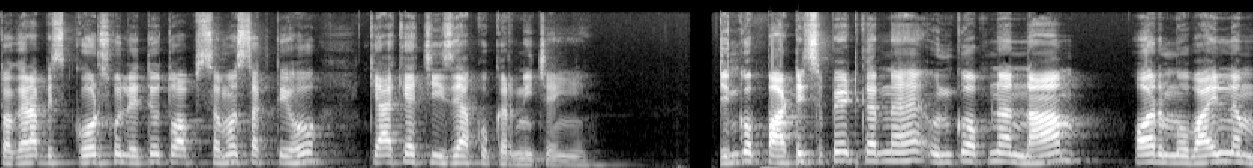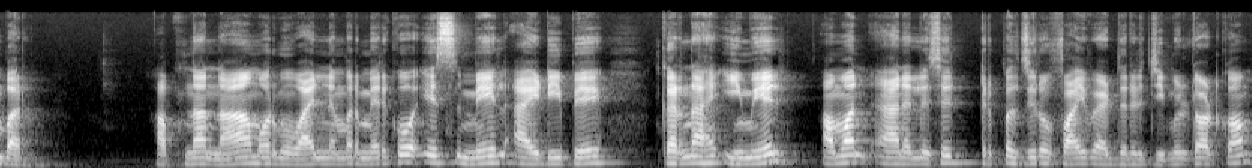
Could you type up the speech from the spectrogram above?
तो अगर आप इस कोर्स को लेते हो तो आप समझ सकते हो क्या क्या चीज़ें आपको करनी चाहिए। जिनको पार्टिसिपेट करना है, उनको अपना नाम और मोबाइल नंबर अपना नाम और मोबाइल नंबर मेरे को इस मेल आईडी पे करना है email Aman analysis triple zero five at the rate gmail dot com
